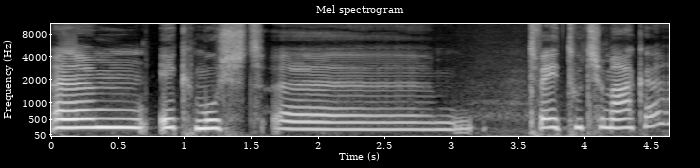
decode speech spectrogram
Um, ik moest uh, twee toetsen maken.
